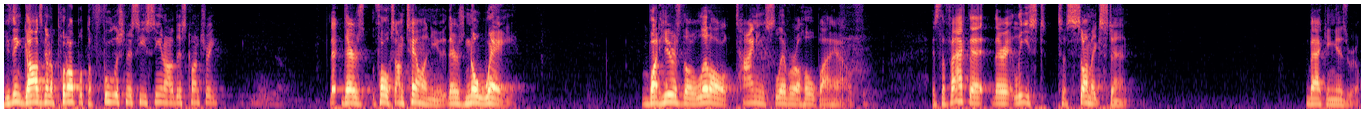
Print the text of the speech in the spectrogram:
You think God's going to put up with the foolishness he's seen out of this country? There's, folks, I'm telling you, there's no way. But here's the little tiny sliver of hope I have it's the fact that they're at least to some extent backing Israel.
